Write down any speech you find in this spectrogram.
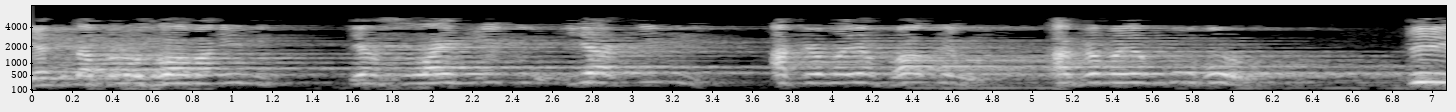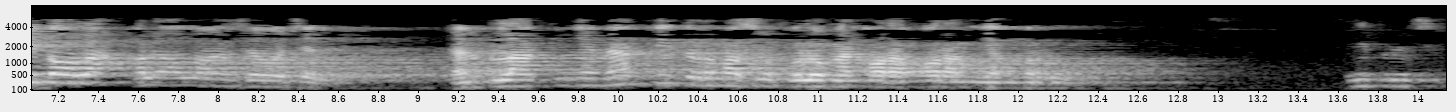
yang kita perlu selama ini. Yang selain itu yakini agama yang batil, agama yang kufur ditolak oleh Allah Azza wa Jalla. Dan pelakunya nanti termasuk golongan orang-orang yang merugi. Ini prinsip.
